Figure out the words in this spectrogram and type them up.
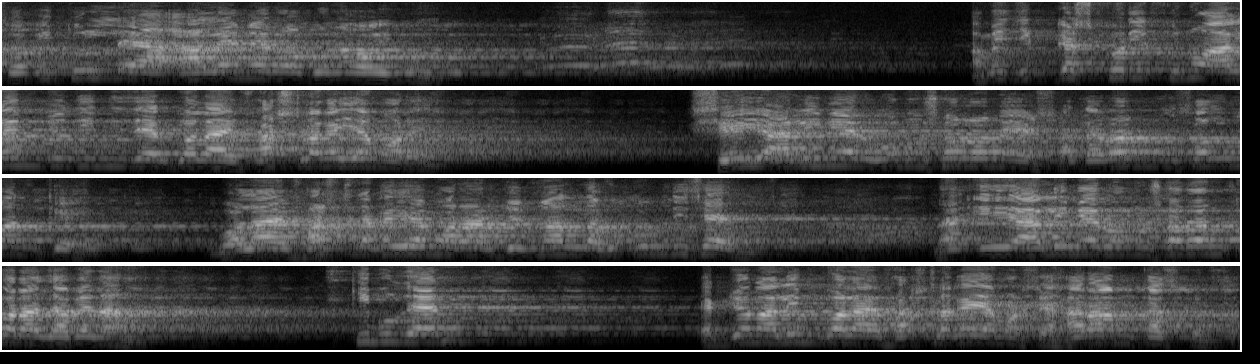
ছবি তুললে আলেমেরও গুণা হইব। আমি জিজ্ঞেস করি, কোনো আলেম যদি নিজের গলায় ফাঁস লাগাইয়া মরে, সেই আলিমের অনুসরণে সাধারণ মুসলমানকে গলায় ফাঁস লাগাইয়া মরার জন্য আল্লাহ হুকুম দিছেন? না, এই আলিমের অনুসরণ করা যাবে না। বুঝেন? একজন আলিম গলায় ফাঁস লাগাইয়া মরছে, হারাম কাজ করছে।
